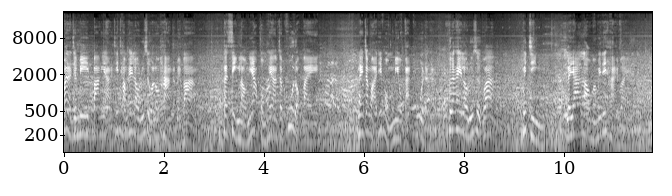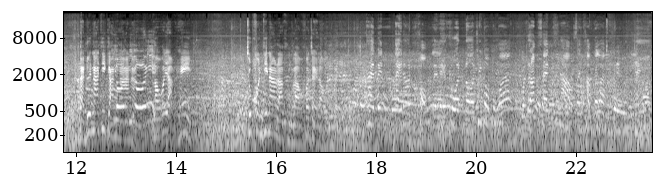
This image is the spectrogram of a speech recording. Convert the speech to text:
มันอาจจะมีบางอย่างที่ทำให้เรารู้สึกว่าเราห่างกันไปบ้าง แต่สิ่งเหล่านี้ผมพยายามจะพูดออกไป ในจังหวะที่ผมมีโอกาสพูดอะครับเพื่อให้เรารู้สึกว่า ไม่จริงระยะเรามันไม่ได้หายไป แต่ด้วยหน้าที่การงานอะเราก็อยากให้ทุกคนที่น่ารักของเราเข้าใจเราด้วย กลายเป็นไอดอลของหลายๆคนเนาะที่บอกบอกว่ารักแฟนคลับแฟนคลับก็รักคุณอะไรอย่างเงี้ย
